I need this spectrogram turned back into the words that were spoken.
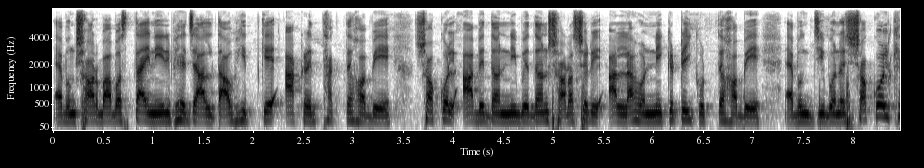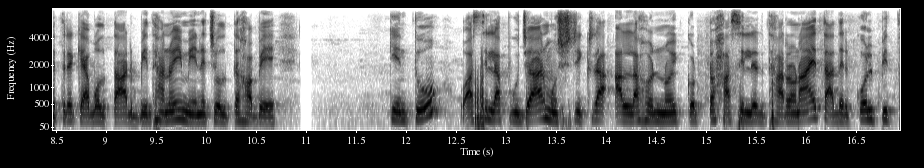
এবং সর্বাবস্থায় নির্ভেজাল তাওহিদকে আঁকড়ে থাকতে হবে। সকল আবেদন, নিবেদন সরাসরি আল্লাহর নিকটেই করতে হবে এবং জীবনের সকল ক্ষেত্রে কেবল তার বিধানই মেনে চলতে হবে। কিন্তু ওয়াসিলা পূজার মুশরিকরা আল্লাহর নৈকট্য হাসিলের ধারণায় তাদের কল্পিত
